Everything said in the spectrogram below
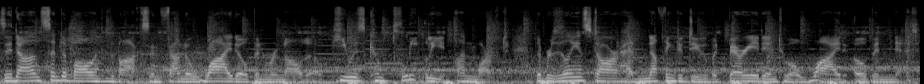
Zidane sent a ball into the box and found a wide open Ronaldo. He was completely unmarked. The Brazilian star had nothing to do but bury it into a wide open net.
